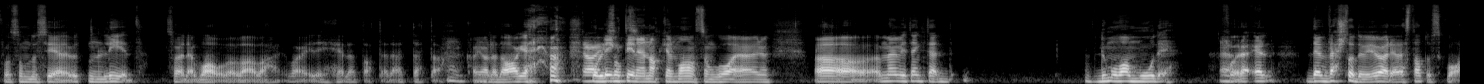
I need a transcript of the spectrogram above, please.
For som du sier, uten lead så er det wow, hva, wow, hva i det hele tatt er det, dette? Mm. Hva gjør det dager? På LinkedIn er nok en mann som går rundt. Uh, men vi tenkte du må være modig. For det verste du gjør, er status quo.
